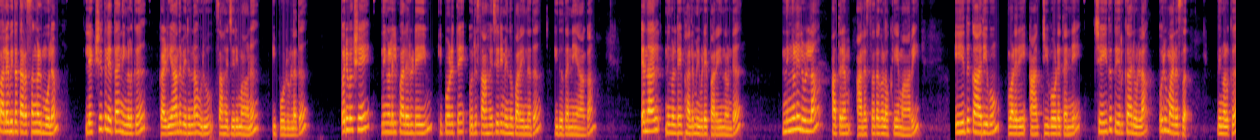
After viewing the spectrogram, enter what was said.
പലവിധ തടസ്സങ്ങൾ മൂലം ലക്ഷ്യത്തിലെത്താൻ നിങ്ങൾക്ക് കഴിയാതെ വരുന്ന ഒരു സാഹചര്യമാണ് ഇപ്പോഴുള്ളത്. ഒരുപക്ഷെ നിങ്ങളിൽ പലരുടെയും ഇപ്പോഴത്തെ ഒരു സാഹചര്യം എന്ന് പറയുന്നത് ഇത് തന്നെയാകാം എന്നാൽ നിങ്ങളുടെ ഫലം ഇവിടെ പറയുന്നുണ്ട്. നിങ്ങളിലുള്ള അത്തരം അലസതകളൊക്കെ മാറി ഏത് കാര്യവും വളരെ ആക്റ്റീവോടെ തന്നെ ചെയ്തു തീർക്കാനുള്ള ഒരു മനസ്സ് നിങ്ങൾക്ക്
